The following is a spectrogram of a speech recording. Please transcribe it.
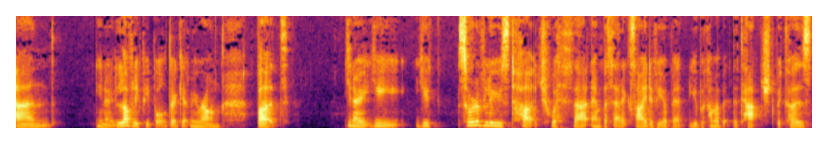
And, you know, lovely people, don't get me wrong. But, you know, you, you, sort of lose touch with that empathetic side of you a bit. You become a bit detached because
